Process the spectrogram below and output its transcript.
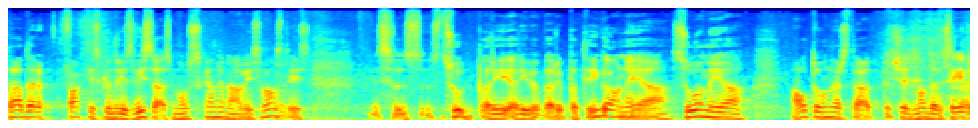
Tā dara faktiski gandrīz visās mūsu Skandināvijas valstīs. Arī, arī, arī pat Igaunijā, Somijā. auto universitāti pēc šiem modeļiem. Ir,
